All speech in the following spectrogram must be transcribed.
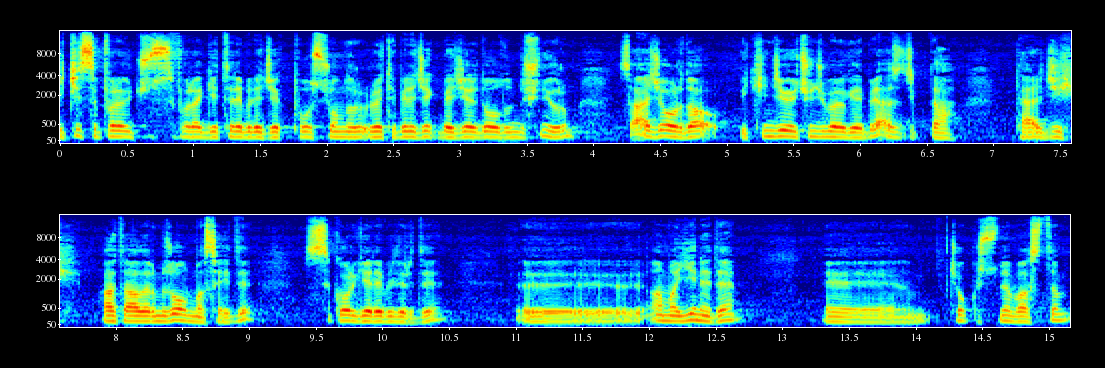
2-0'a 3-0'a getirebilecek, pozisyonları üretebilecek beceride olduğunu düşünüyorum. Sadece orada ikinci ve üçüncü bölgede birazcık daha tercih hatalarımız olmasaydı skor gelebilirdi. Ee, ama yine de e, çok üstüne bastım.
